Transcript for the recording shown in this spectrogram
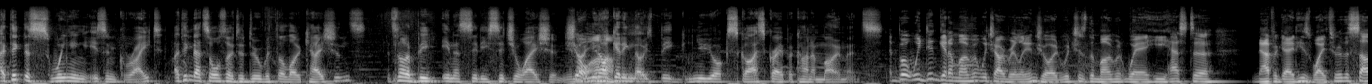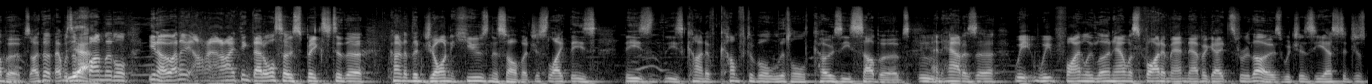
I think the swinging isn't great. I think that's also to do with the locations. It's not a big inner city situation. You Sure, know, you're uh-huh. not getting those big New York skyscraper kind of moments. But we did get a moment which I really enjoyed, which is the moment where he has to navigate his way through the suburbs. I thought that was Yeah. a fun little, you know, and I, and I think that also speaks to the kind of the John Hughesness of it, just like these these these kind of comfortable little cozy suburbs. Mm. And how does a we we finally learn how a Spider-Man navigates through those, which is he has to just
